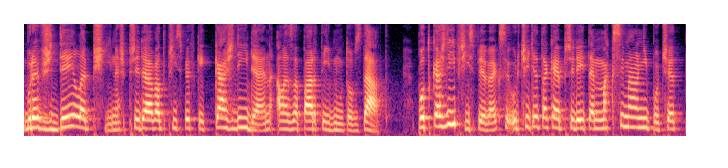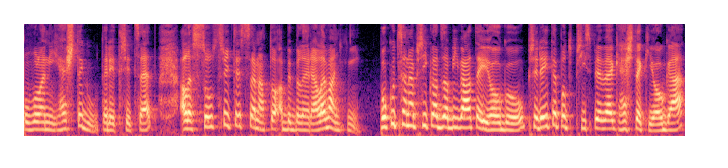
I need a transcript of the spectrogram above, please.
bude vždy lepší, než přidávat příspěvky každý den, ale za pár týdnů to vzdát. Pod každý příspěvek si určitě také přidejte maximální počet povolených hashtagů, tedy 30, ale soustřeďte se na to, aby byly relevantní. Pokud se například zabýváte jogou, přidejte pod příspěvek hashtag yoga,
